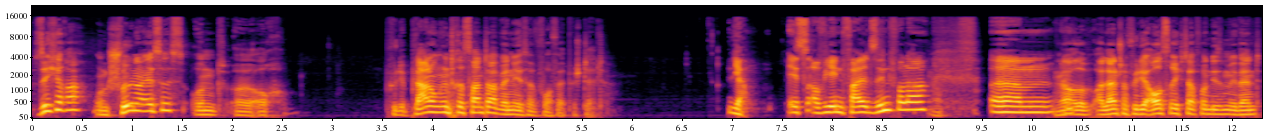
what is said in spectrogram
Sicherer und schöner ist es und äh, auch für die Planung interessanter, wenn ihr es im Vorfeld bestellt. Ja, ist auf jeden Fall sinnvoller. Ähm, Ja, also allein schon für die Ausrichter von diesem Event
